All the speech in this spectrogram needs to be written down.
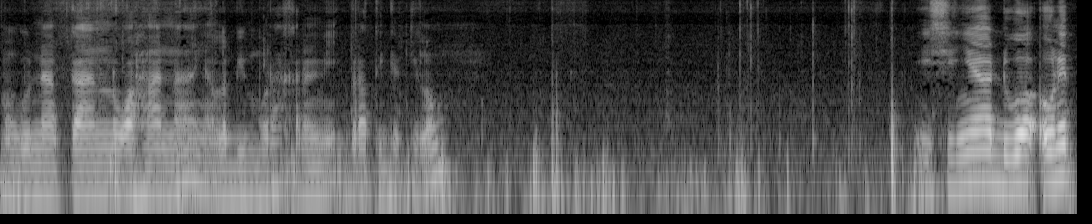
Menggunakan wahana yang lebih murah karena ini berat 3 kilo. Isinya 2 unit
